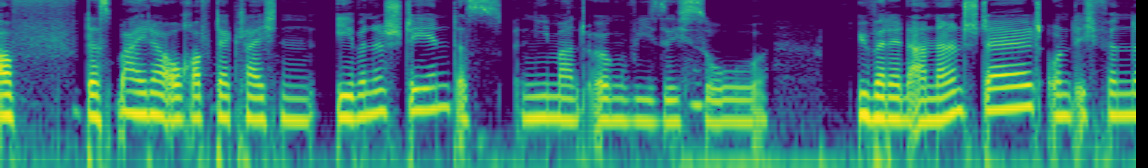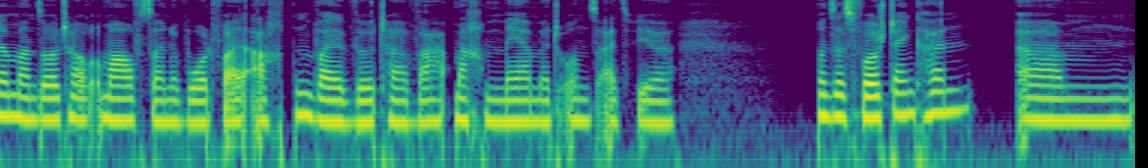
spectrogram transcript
auf, dass beide auch auf der gleichen Ebene stehen, dass niemand irgendwie sich so über den anderen stellt. Und ich finde, man sollte auch immer auf seine Wortwahl achten, weil Wörter machen mehr mit uns, als wir uns das vorstellen können. Ähm,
